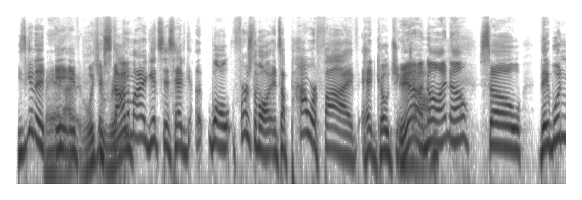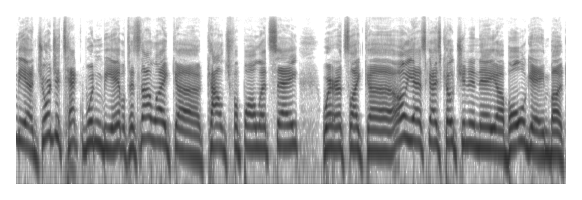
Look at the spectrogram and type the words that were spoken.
He's going to if, I- would you if really? Stoudemire gets his head. Well, first of all, it's a Power Five head coaching. Yeah, job. no, I know. So they wouldn't be. Uh, Georgia Tech wouldn't be able to. It's not like uh, college football, let's say, where it's like, uh, oh yeah, this guy's coaching in a uh, bowl game, but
